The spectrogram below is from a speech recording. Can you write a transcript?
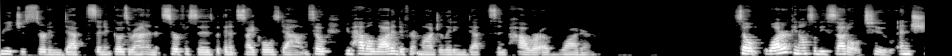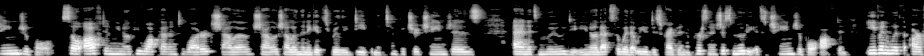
reaches certain depths and it goes around and it surfaces, but then it cycles down. So you have a lot of different modulating depths and power of water. So water can also be subtle too and changeable. So often, you know, if you walk out into water, it's shallow, shallow, shallow, and then it gets really deep and the temperature changes and it's moody. You know, that's the way that we would describe it in a person. It's just moody. It's changeable often. Even with our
